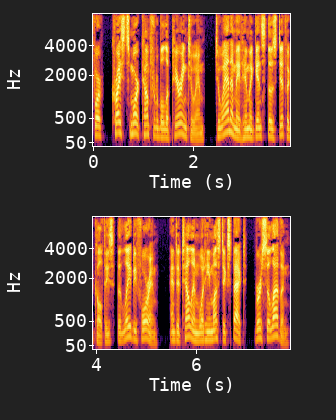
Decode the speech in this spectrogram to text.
For, Christ's more comfortable appearing to him, to animate him against those difficulties that lay before him, and to tell him what he must expect, verse 11.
